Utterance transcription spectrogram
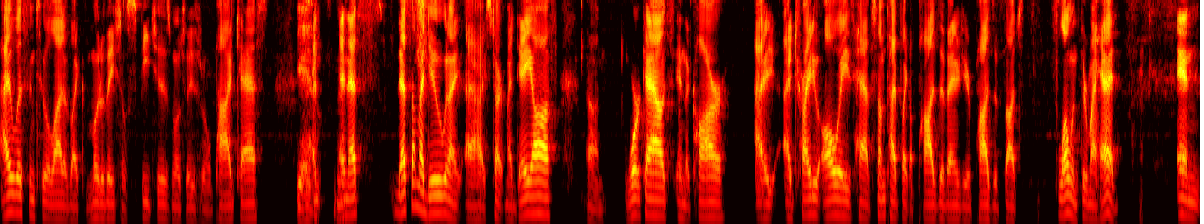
i listen to a lot of like motivational speeches motivational podcasts yeah and, yeah. and that's that's something i do when i i start my day off um, workouts in the car I I try to always have some type of like a positive energy or positive thoughts flowing through my head. And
